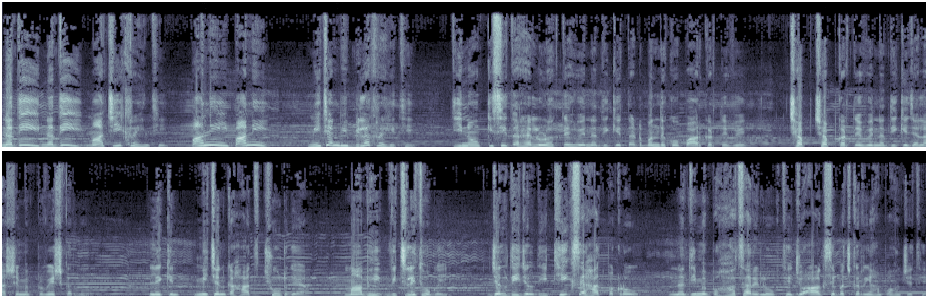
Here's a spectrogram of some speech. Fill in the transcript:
नदी नदी, माँ चीख रही थी। पानी पानी। मीचन भी बिलख रही थी। तीनों किसी तरह लुढ़कते हुए नदी के तटबंध को पार करते हुए, छप छप करते हुए नदी के जलाशय में प्रवेश कर गए। लेकिन मीचन का हाथ छूट गया। माँ भी विचलित हो गई। जल्दी जल्दी ठीक से हाथ पकड़ो। नदी में बहुत सारे लोग थे जो आग से बचकर यहाँ पहुँचे थे।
